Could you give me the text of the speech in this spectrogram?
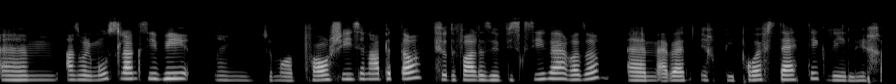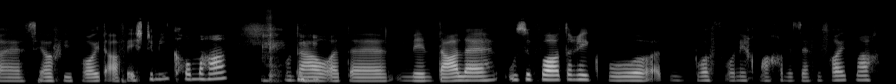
Ähm, also, als ich im Ausland war, dann mal die Franchise da, für den Fall, dass etwas gewesen wäre, oder? Ähm, eben, ich bin berufstätig, weil ich äh, sehr viel Freude an festem Einkommen habe und auch an der mentalen Herausforderung, wo ein Beruf, den ich mache, mir sehr viel Freude macht.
